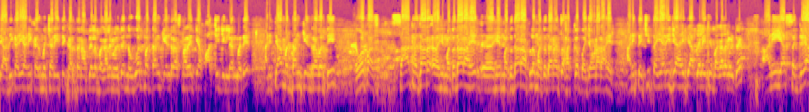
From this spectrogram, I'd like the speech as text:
ते अधिकारी आणि कर्मचारी ते करताना आपल्याला बघायला मिळतोय. नव्वद मतदान केंद्र असणार आहेत या पाचही जिल्ह्यांमध्ये. आणि त्या मतदान केंद्रावरती जवळपास साठ हजार हे मतदार आहेत. हे मतदार आपलं मतदानाचा हक्क बजावणार आहेत. आणि त्याची तयारी जी आहे ती आपल्याला इथे बघायला मिळतोय. आणि या सगळ्या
